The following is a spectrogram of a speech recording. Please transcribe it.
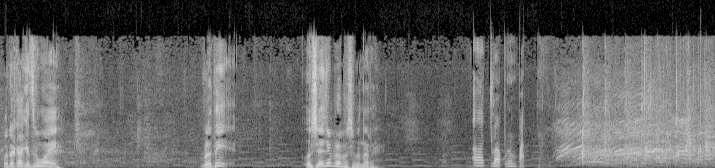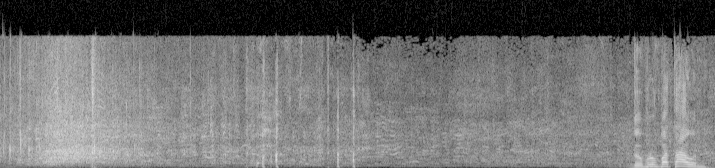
Pada kaget semua ya? Berarti usianya berapa sebenarnya? Eh, 24. Dua puluh empat tahun.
